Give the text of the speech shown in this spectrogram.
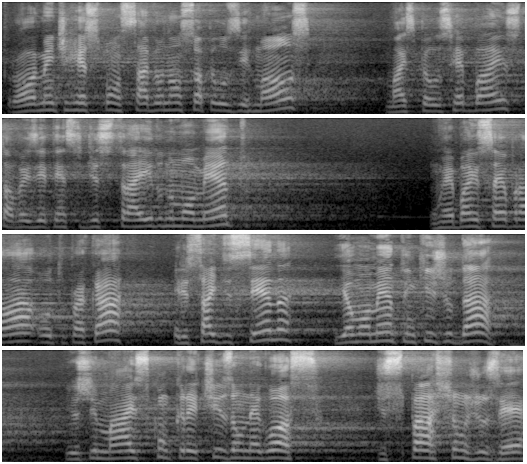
provavelmente responsável não só pelos irmãos, mas pelos rebanhos, talvez ele tenha se distraído no momento. Um rebanho saiu para lá, outro para cá, ele sai de cena e é o momento em que Judá e os demais concretizam o negócio, despacham José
